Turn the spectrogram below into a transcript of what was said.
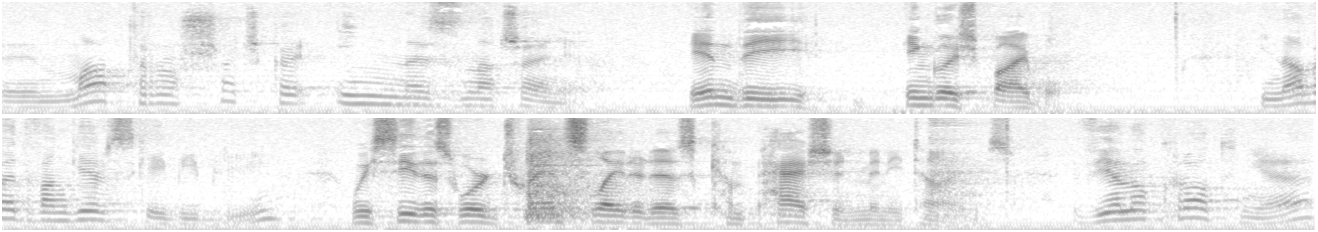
y, ma troszeczkę inne znaczenie. In the English Bible, I nawet w angielskiej Biblii we see this word translated as compassion many times. wielokrotnie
